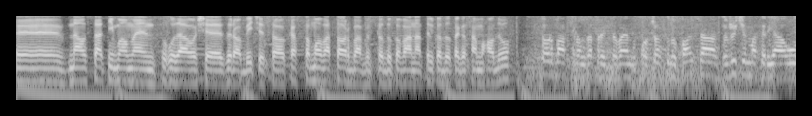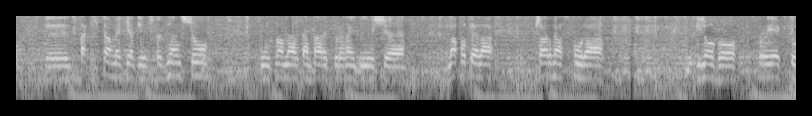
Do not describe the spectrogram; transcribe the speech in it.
e, na ostatni moment udało się zrobić. Jest to customowa torba wyprodukowana tylko do tego samochodu. torba, którą zaprojektowałem od początku do końca, z użyciem materiałów y, takich samych jak jest we wnętrzu, więc mamy alkantarę, która znajduje się na fotelach, czarna skóra i logo projektu.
